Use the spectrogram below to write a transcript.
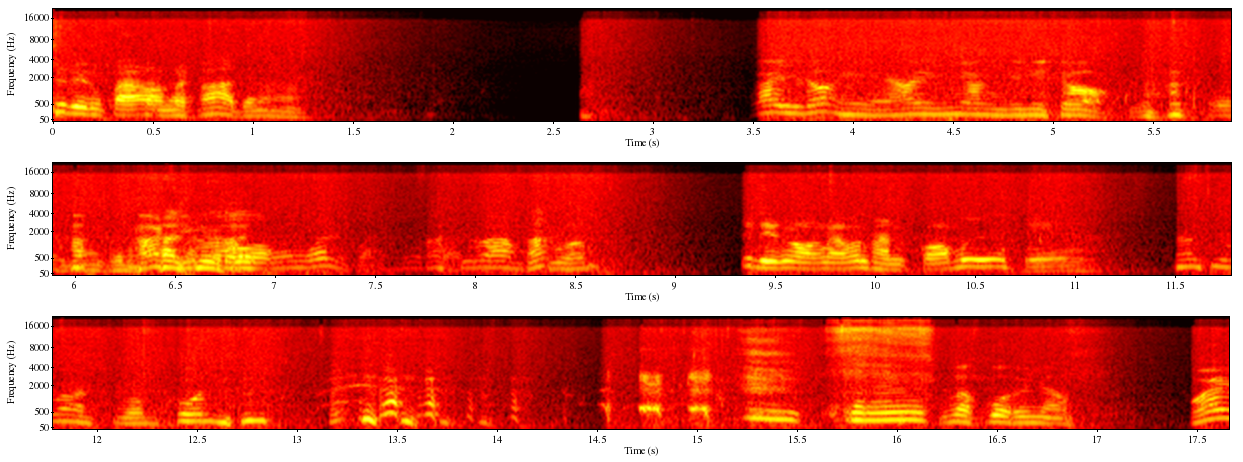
ที่เดินปลาอาเอามาฆ่าจะนะฮะไอ้เนาะเหี้ยยังยังไม่ชอบพันมือเขาคิดว่าสวมที่เดินออกแล้วมันผ่านกาะมือแหงคิดว่าสวมคนว่ากลัวเป็นยังเฮ้ย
